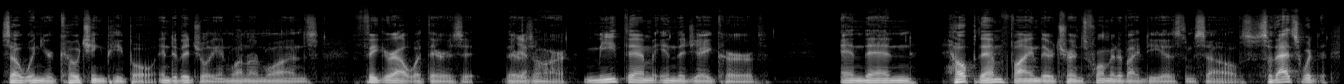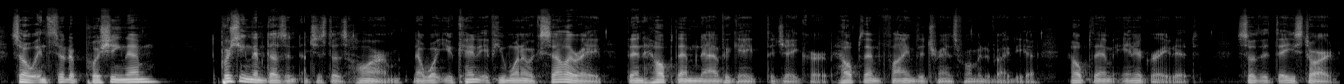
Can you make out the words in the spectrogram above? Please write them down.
So when you're coaching people individually and one on ones, figure out what theirs theirs are, meet them in the J curve, and then help them find their transformative ideas themselves. So that's what. So instead of pushing them, pushing them doesn't it just does harm now what you can if you want to accelerate then help them navigate the j curve help them find the transformative idea help them integrate it so that they start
